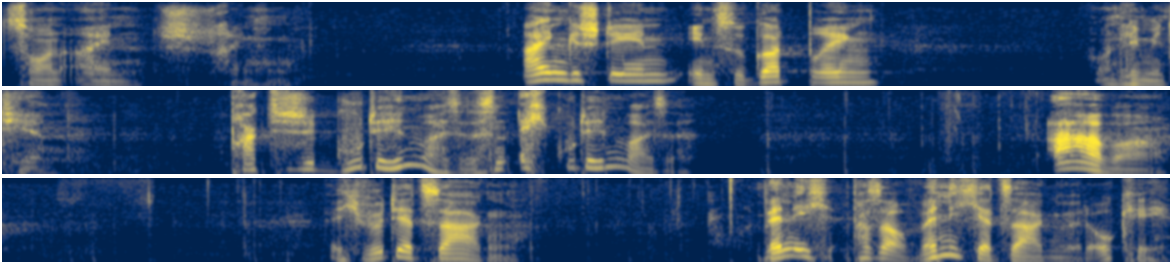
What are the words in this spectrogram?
Zorn einschränken. Eingestehen, ihn zu Gott bringen und limitieren. Praktische gute Hinweise, das sind echt gute Hinweise. Aber ich würde jetzt sagen, wenn ich, pass auf, wenn ich jetzt sagen würde, okay,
